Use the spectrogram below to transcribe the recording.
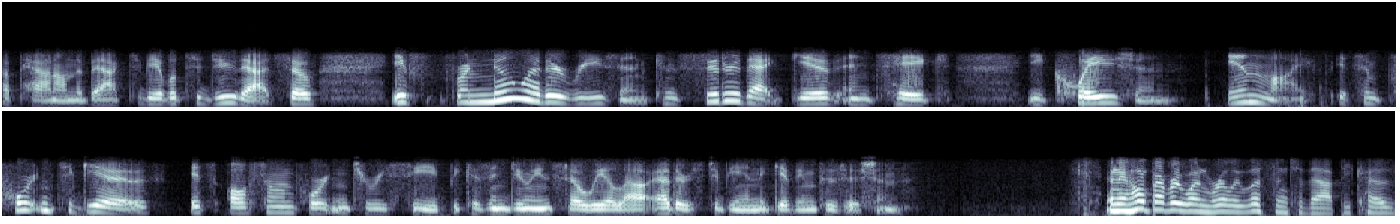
a pat on the back to be able to do that. So, if for no other reason, consider that give and take equation in life. It's important to give, it's also important to receive because in doing so, we allow others to be in the giving position. And I hope everyone really listened to that because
